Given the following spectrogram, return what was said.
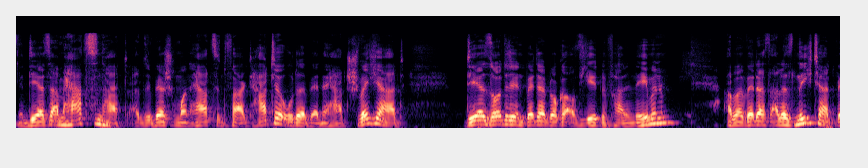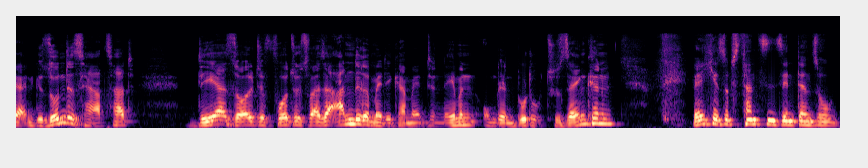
der es am Herzen hat. Also wer schon mal einen Herzinfarkt hatte oder wer eine Herzschwäche hat, der sollte den Beta-Blocker auf jeden Fall nehmen. Aber wer das alles nicht hat, wer ein gesundes Herz hat, der sollte vorzugsweise andere Medikamente nehmen, um den Blutdruck zu senken. Welche Substanzen sind denn so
